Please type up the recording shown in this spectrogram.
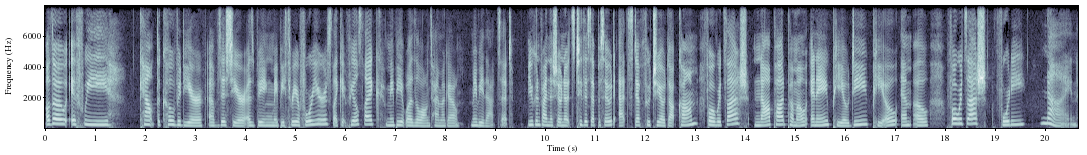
Although, if we count the COVID year of this year as being maybe three or four years, like it feels like, maybe it was a long time ago. Maybe that's it. You can find the show notes to this episode at stephfuccio.com forward slash napodpomo, N A P O D P O M O forward slash 49.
